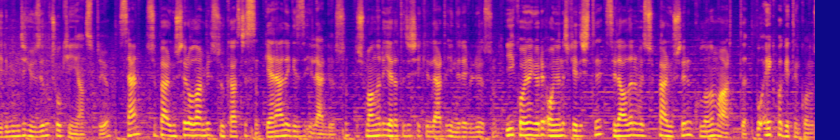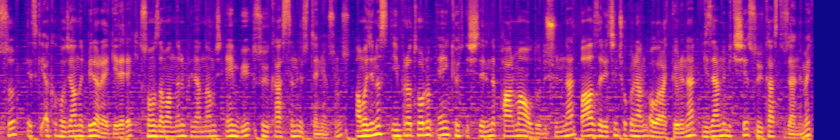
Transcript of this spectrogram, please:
20. yüzyılı çok iyi yansıtıyor. Sen süper güçleri olan bir suikastçısın. Genelde gizli ilerliyorsun. Düşmanları yaratıcı şekillerde indirebiliyorsun. İlk oyuna göre oynanış gelişti. Silahların ve süper güçlerin kullanımı arttı. Bu ek paketin konusu eski akıl hocanla bir araya gelerek son zamanların planlanmış en büyük suikastını üstleniyorsunuz. Amacınız imparatorluğun en kötü işlerinde parmağı olduğu düşünülen bazıları için çok önemli olarak görünen gizemli bir kişiye suikast düzenlemek.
